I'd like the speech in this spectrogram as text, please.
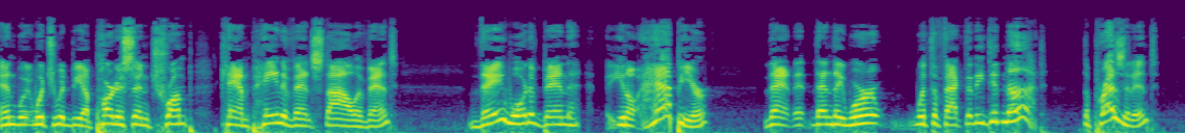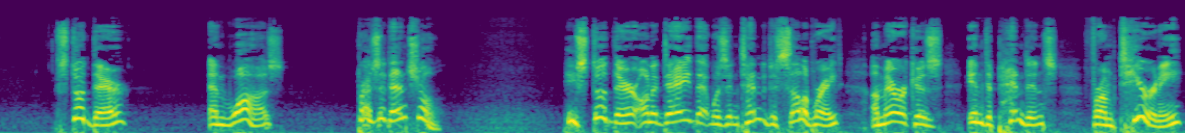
and w- which would be a partisan Trump campaign event style event, they would have been, you know, happier than than they were with the fact that he did not. The president stood there and was presidential. He stood there on a day that was intended to celebrate America's independence from tyranny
